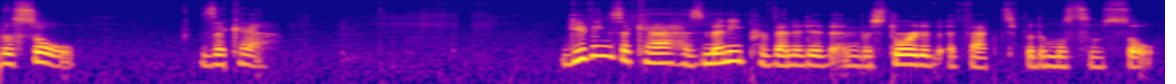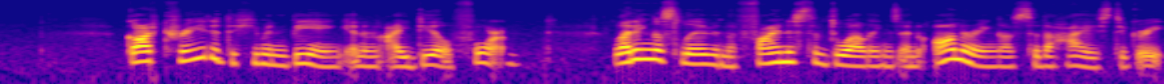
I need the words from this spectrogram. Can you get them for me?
The soul. Zakah. Giving zakah has many preventative and restorative effects for the Muslim soul. God created the human being in an ideal form, letting us live in the finest of dwellings and honoring us to the highest degree.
